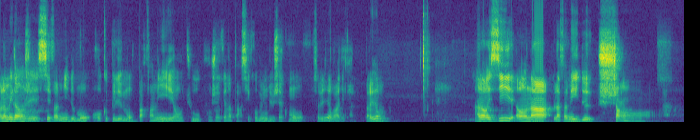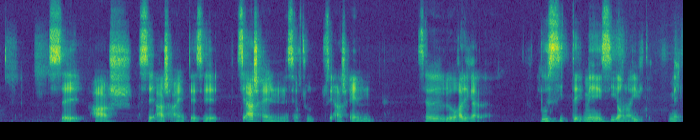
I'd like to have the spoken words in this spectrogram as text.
On a mélangé ces familles de mots, recopié les mots par famille et en tout pour chacun la partie commune de chaque mot, ça veut dire radical. Par exemple, alors ici, on a la famille de chant. C-H, C-H-A-N-T, C-H-N, surtout C-H-N, c'est le radical aussi T, mais ici on a évité. Mais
